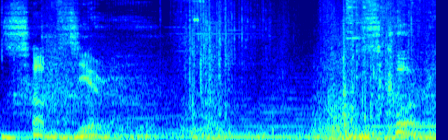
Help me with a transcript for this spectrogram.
Sub-Zero. Scorpion.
